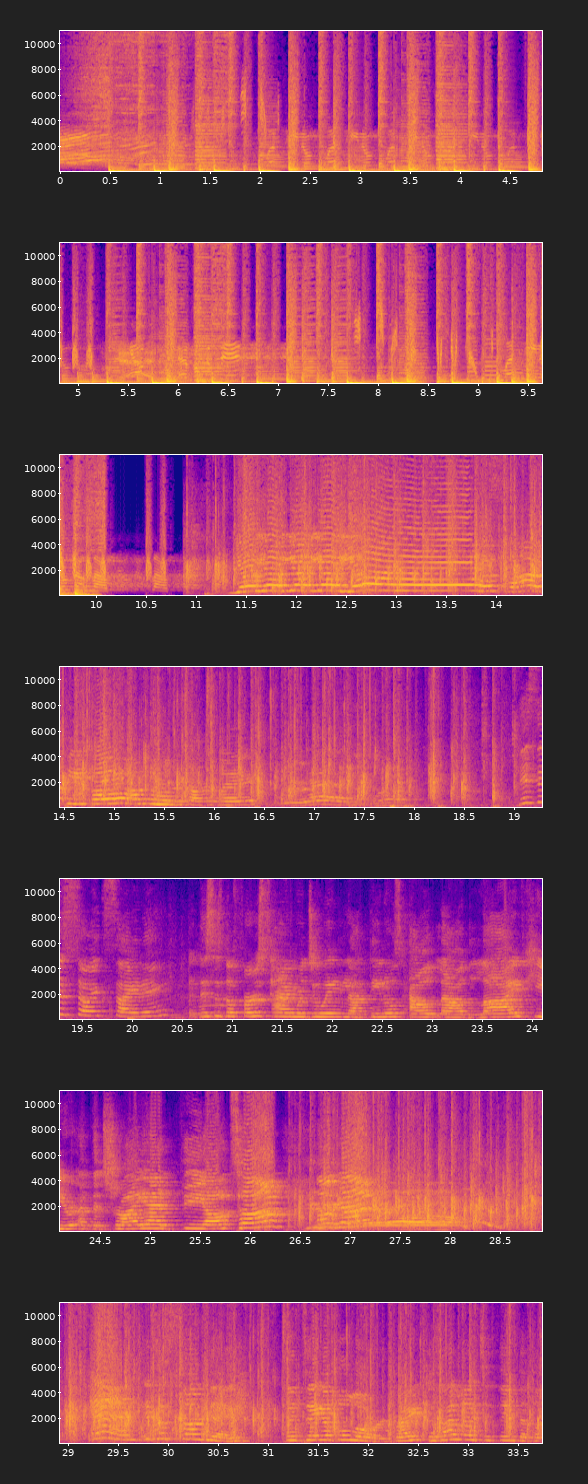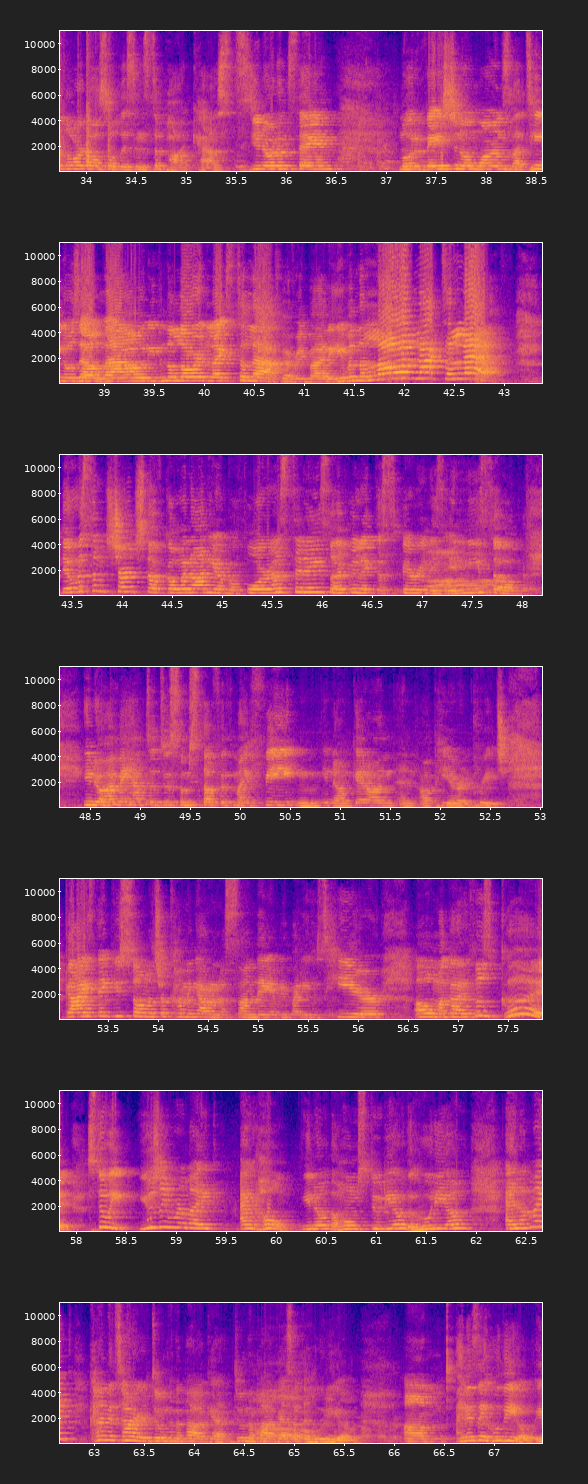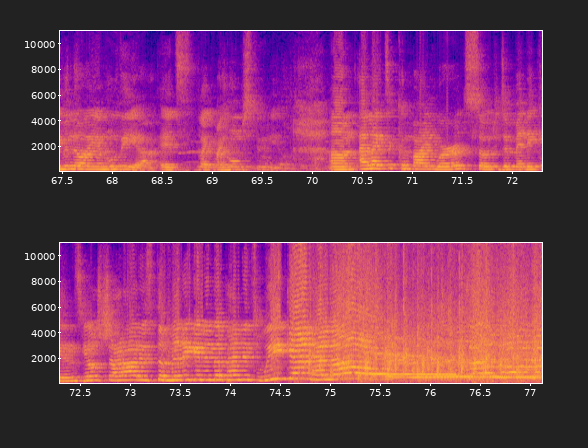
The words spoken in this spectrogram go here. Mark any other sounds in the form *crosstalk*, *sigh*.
First time we're doing Latinos Out Loud live here at the Triad Theater. Okay? And it's a Sunday, the day of the Lord, right? Because I like to think that the Lord also listens to podcasts. You know what I'm saying? Motivational ones, Latinos out loud. Even the Lord likes to laugh, everybody. Even the Lord likes to laugh. There was some church stuff going on here before us today, so I feel like the Spirit is in me. So, ah, you know, I may have to do some stuff with my feet and, you know, get on and up here and preach. Guys, thank you so much for coming out on a Sunday. Everybody who's here. Oh my God, it feels good. Stewie, usually we're like at home, you know, the home studio, the Hoodio. And I'm like kind of tired doing the podcast, doing the podcast at the Hoodio. Um, I didn't say Judío, even though I am Judía. It's like my home studio. Um, I like to combine words, so do Dominicans. Yo, shout out, it's Dominican Independence Weekend. Hello!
